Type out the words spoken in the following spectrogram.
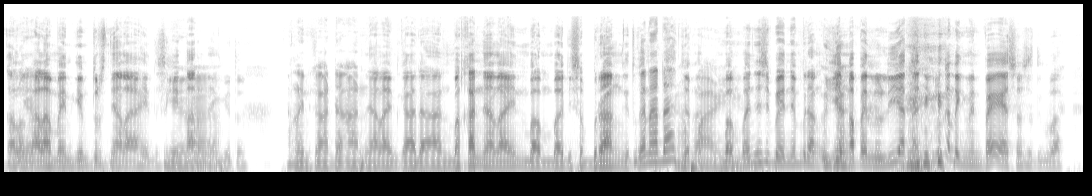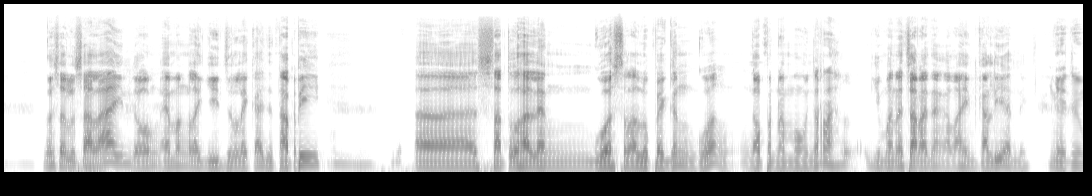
kalau Iya. kalah main game terus nyalahin sekitarnya gitu, nyalain keadaan nyalahin keadaan, bahkan nyalain Bamba di seberang gitu kan ada aja kan. Bambanya sih pengen nyebrang, Oh, ya iya. ngapain lu lihat anjing lu kan lagi main PS maksud gua. Gak usah lu salahin dong, emang lagi jelek aja. Tapi eh satu hal yang gua selalu pegang, gua nggak pernah mau nyerah. Gimana caranya ngalahin kalian nih? ya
